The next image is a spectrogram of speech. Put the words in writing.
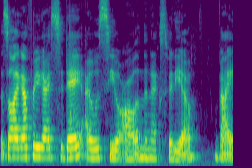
That's all I got for you guys today. I will see you all in the next video. Bye.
